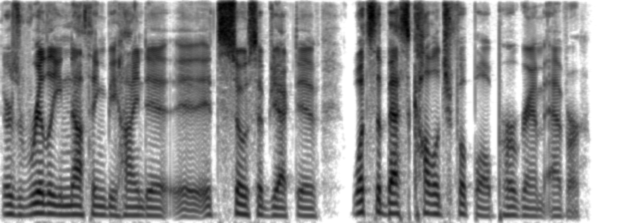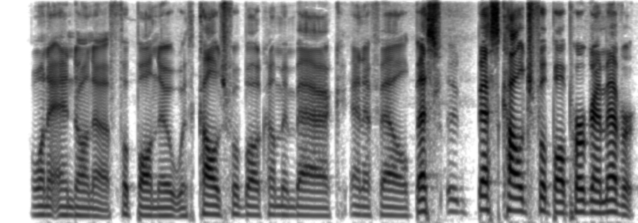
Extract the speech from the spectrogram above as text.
There's really nothing behind it. It's so subjective. What's the best college football program ever? I want to end on a football note with college football coming back, NFL best uh, best college football program ever.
